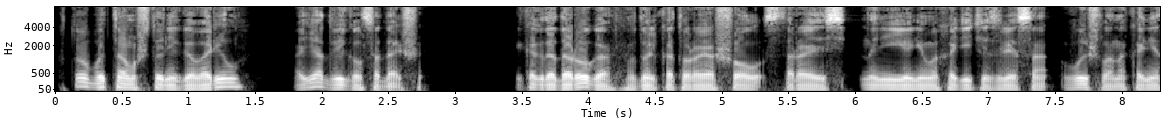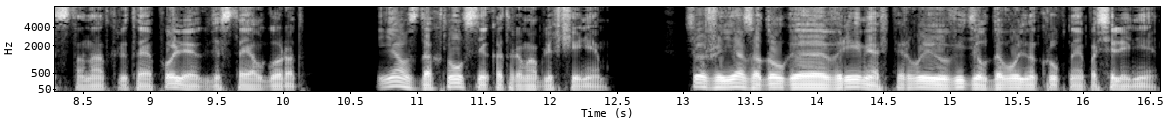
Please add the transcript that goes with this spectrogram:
Кто бы там что ни говорил, а я двигался дальше. И когда дорога, вдоль которой я шел, стараясь на нее не выходить из леса, вышла наконец-то на открытое поле, где стоял город, я вздохнул с некоторым облегчением. Все же я за долгое время впервые увидел довольно крупное поселение,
